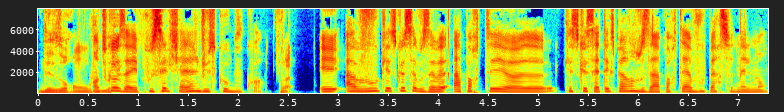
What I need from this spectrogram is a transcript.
Des oranges. En ou tout cas, vous avez poussé le challenge jusqu'au bout, quoi. Ouais. Et à vous, qu'est-ce que ça vous avait apporté euh, Qu'est-ce que cette expérience vous a apporté à vous personnellement?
